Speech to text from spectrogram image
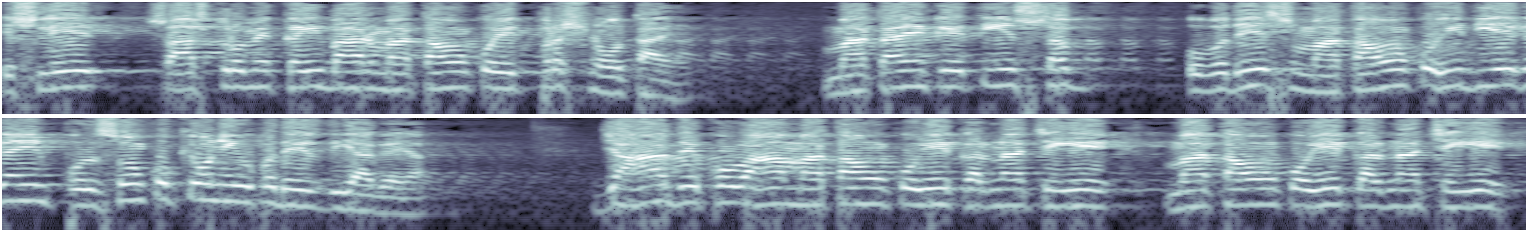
इसलिए शास्त्रों में कई बार माताओं को एक प्रश्न होता है। माताएँ कहती हैं, सब उपदेश माताओं को ही दिए गए इन पुरुषों को क्यों नहीं उपदेश दिया गया? जहाँ देखो वहाँ माताओं को ये करना चाहिए, माताओं को ये करना चाहिए।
